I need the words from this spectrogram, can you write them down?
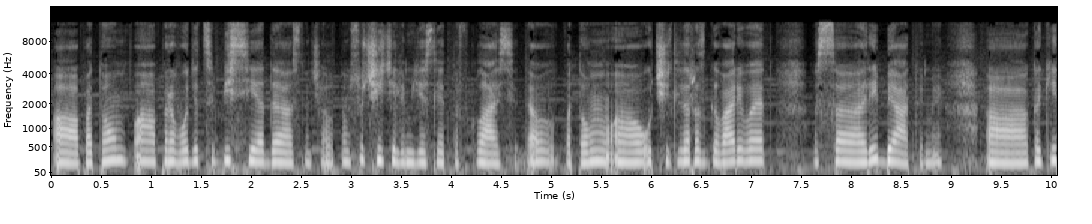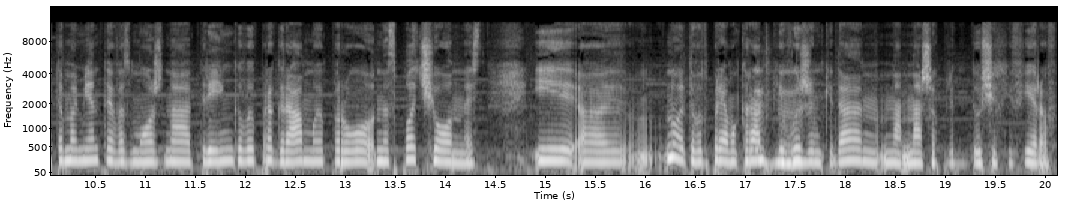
а потом а, проводится беседа сначала там с учителем, если это в классе, да, потом а, учитель разговаривает с ребятами, А, какие-то моменты, возможно, тренинговые программы про на сплоченность и, а, ну, это вот прямо краткие Мгм. выжимки, да, на наших предыдущих эфиров.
